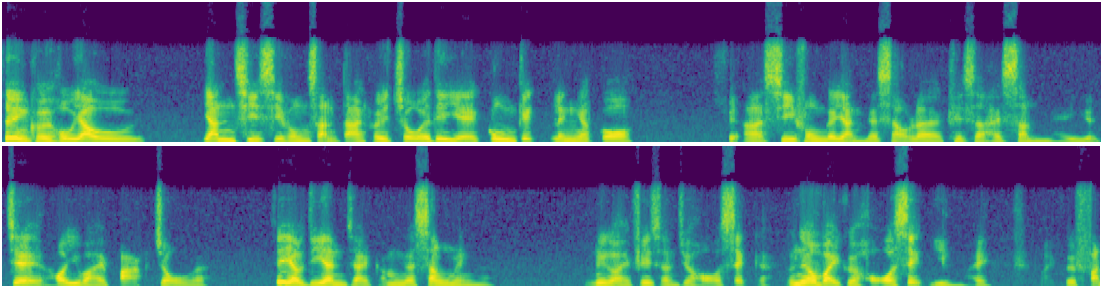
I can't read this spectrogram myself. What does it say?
雖然佢好有恩賜侍奉神，但系佢做一啲嘢攻擊另一個啊侍奉嘅人嘅時候咧，其實係神唔喜悅，即係可以話係白做嘅。即係有啲人就係咁嘅生命，呢個係非常之可惜嘅。咁因為為佢可惜而唔係為佢憤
